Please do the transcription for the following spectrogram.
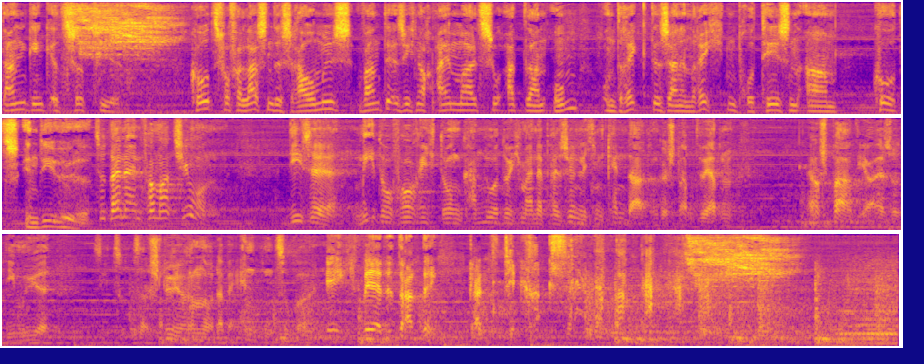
Dann ging er zur Tür. Kurz vor Verlassen des Raumes wandte er sich noch einmal zu Atlan um und reckte seinen rechten Prothesenarm kurz in die Höhe. Zu deiner Information. Diese Medo-Vorrichtung kann nur durch meine persönlichen Kenndaten gestoppt werden. Erspart ihr also die Mühe, sie zu zerstören oder beenden zu wollen. Ich werde dran denken, ganz Tikrax.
